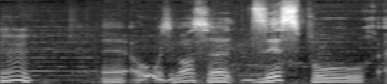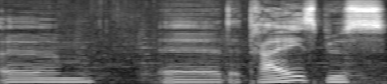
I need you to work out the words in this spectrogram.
Hmm. Euh, oh, c'est bon ça. 10 pour. Euh, euh, t- 13 plus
